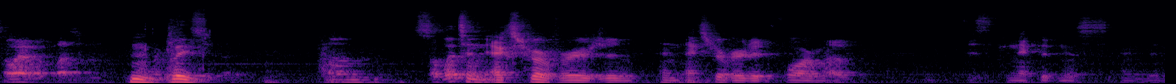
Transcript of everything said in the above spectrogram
So I have a question. Hmm, please. Um, so what's an extroversion, an extroverted form of disconnectedness and an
